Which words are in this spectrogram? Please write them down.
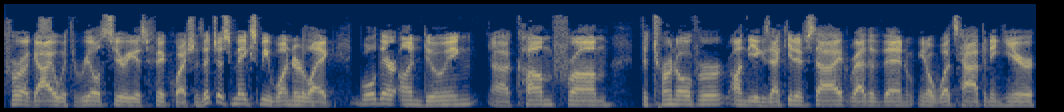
for a guy with real serious fit questions. It just makes me wonder, like, will their undoing uh, come from the turnover on the executive side rather than you know what's happening here,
